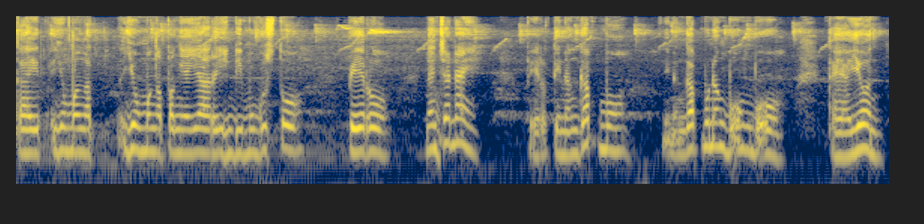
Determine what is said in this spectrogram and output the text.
Kahit yung mga yung mga pangyayari hindi mo gusto, pero nandiyan na eh. Pero tinanggap mo, tinanggap mo ng buong buo. Kaya yon.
